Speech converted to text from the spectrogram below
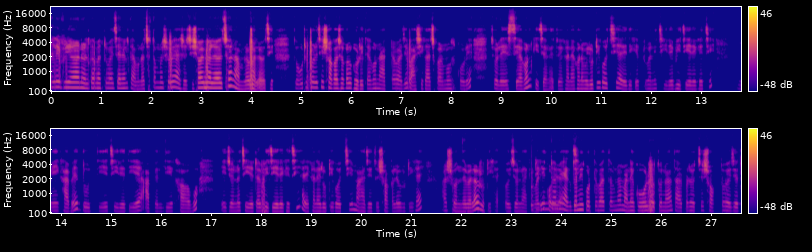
Hello everyone, welcome back to my channel. কেমন আছো তোমরা সবাই? আশা করছি সবাই ভালো আছো আর আমরাও ভালো আছি। তো উঠে পড়েছি সকাল সকাল, ঘড়িতে এখন আটটা বাজে, বাসি কাজকর্ম করে চলে এসেছি এখন কিচেনে তো এখানে এখন আমি রুটি করছি আর এদিকে একটুখানি চিড়ে ভিজিয়ে রেখেছি। মেয়ে খাবে, দুধ দিয়ে, চিড়ে দিয়ে, আপেল দিয়ে খাওয়াবো। এই জন্য চিড়েটা ভিজিয়ে রেখেছি আর এখানে রুটি করছি। মা যেহেতু সকালেও রুটি খায় আর সন্ধেবেলাও রুটি খাই। ওই জন্য একেবারেই কিন্তু আমি একদমই করতে পারতাম না। মানে গোল হতো না। তারপরে হচ্ছে শক্ত হয়ে যেত।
